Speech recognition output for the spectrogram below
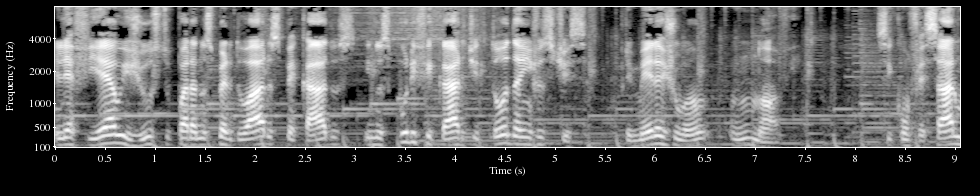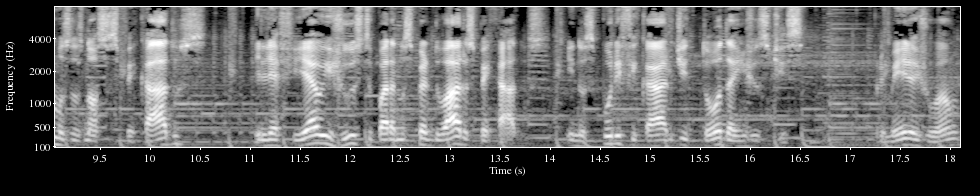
Ele é fiel e justo para nos perdoar os pecados e nos purificar de toda a injustiça. 1 João 1,9 Se confessarmos os nossos pecados, Ele é fiel e justo para nos perdoar os pecados e nos purificar de toda a injustiça. 1 João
